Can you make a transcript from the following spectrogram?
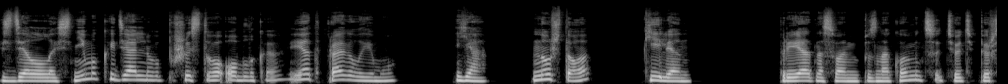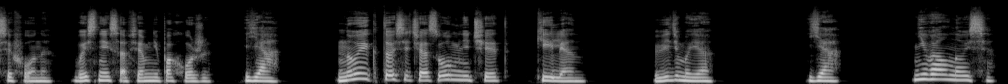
Сделала снимок идеального пушистого облака и отправила ему. Я. «Ну что?» Киллиан. «Приятно с вами познакомиться, тетя Персифоны. Вы с ней совсем не похожи». Я. «Ну и кто сейчас умничает?» Киллиан. «Видимо, я». Я. «Не волнуйся.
